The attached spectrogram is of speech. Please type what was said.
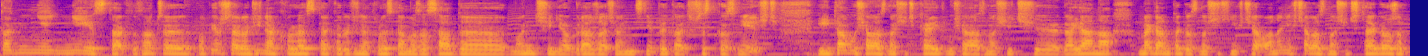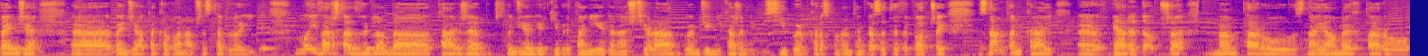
to nie, nie jest tak. To znaczy, po pierwsze, rodzina królewska, jako rodzina królewska ma zasadę o nic się nie obrażać, o nic nie pytać, wszystko znieść. I to musiała znosić Kate, musiała znosić e, Diana. Meghan tego znosić nie chciała. Ona nie chciała znosić tego, że będzie, e, będzie atakowana przez tabloidy. Mój warsztat wygląda tak, że spędziłem w Wielkiej Brytanii 11 lat, byłem dziennikarzem BBC, byłem korespondentem Gazety Wyborczej, znam ten kraj e, w miarę dobrze. Mam paru znajomych, paru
